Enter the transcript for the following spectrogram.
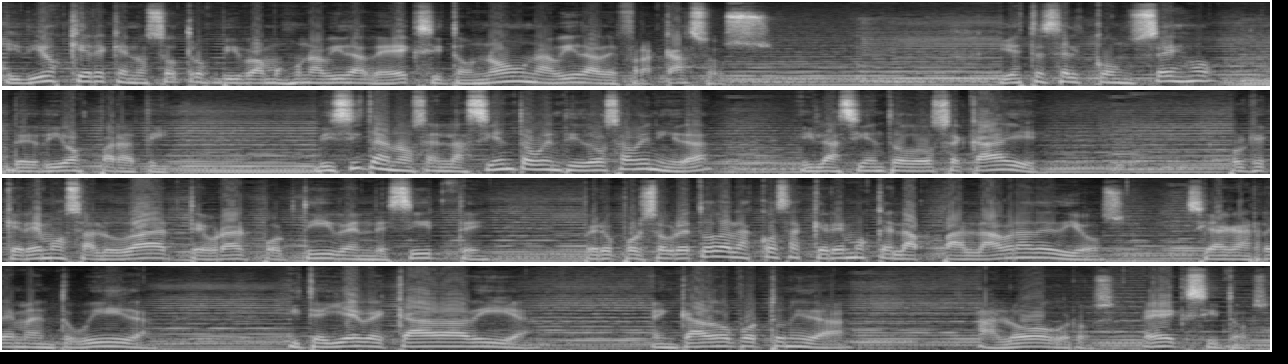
Y Dios quiere que nosotros vivamos una vida de éxito, no una vida de fracasos. Y este es el consejo de Dios para ti. Visítanos en la 122 Avenida y la 112 Calle, porque queremos saludarte, orar por ti, bendecirte pero por sobre todas las cosas queremos que la palabra de Dios se haga rema en tu vida y te lleve cada día, en cada oportunidad, a logros, éxitos,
